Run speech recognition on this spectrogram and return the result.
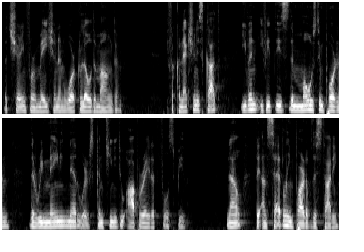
that share information and workload among them. If a connection is cut, even if it is the most important, the remaining networks continue to operate at full speed. Now, the unsettling part of the study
